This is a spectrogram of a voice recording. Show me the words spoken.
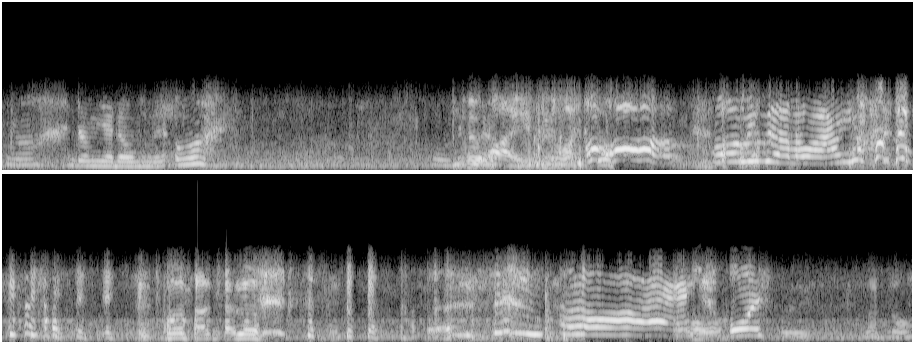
โอ้ยดมยาดมเลยโอ้ยโอ้ยไม่ไหวไม่ไหวโอ้โหโอ้ยพี่เสือระวังโทษทันจะเลยโอ้ยโอ้ยรถลง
